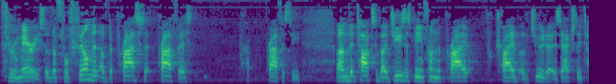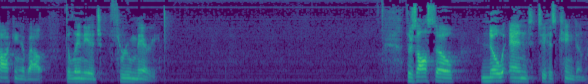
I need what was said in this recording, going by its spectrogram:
through Mary. So the fulfillment of the prophet, prophecy um, that talks about Jesus being from the pri- tribe of Judah is actually talking about the lineage through Mary. There's also no end to his kingdom.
